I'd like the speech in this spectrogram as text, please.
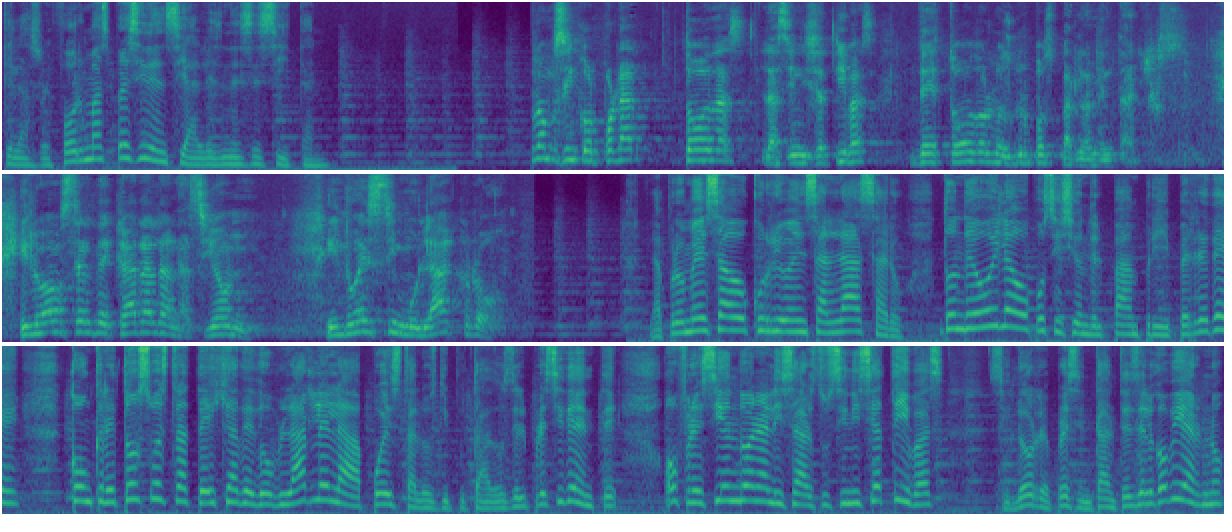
que las reformas presidenciales necesitan. Vamos a incorporar todas las iniciativas de todos los grupos parlamentarios y lo vamos a hacer de cara a la nación y no es simulacro. La promesa ocurrió en San Lázaro, donde hoy la oposición del PAN, PRI y PRD concretó su estrategia de doblarle la apuesta a los diputados del presidente, ofreciendo analizar sus iniciativas si los representantes del gobierno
